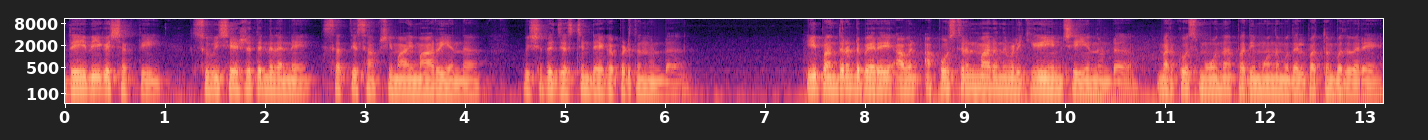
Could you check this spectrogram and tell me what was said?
ദൈവിക ശക്തി സുവിശേഷത്തിന്റെ തന്നെ സത്യസാക്ഷ്യമായി മാറിയെന്ന് വിശുദ്ധ ജസ്റ്റിൻ രേഖപ്പെടുത്തുന്നുണ്ട്. ഈ പന്ത്രണ്ട് പേരെ അവൻ അപ്പോസ്റ്റലന്മാർ എന്ന് വിളിക്കുകയും ചെയ്യുന്നുണ്ട്. മർക്കോസ് മൂന്ന് പതിമൂന്ന് മുതൽ പത്തൊമ്പത് വരെ.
